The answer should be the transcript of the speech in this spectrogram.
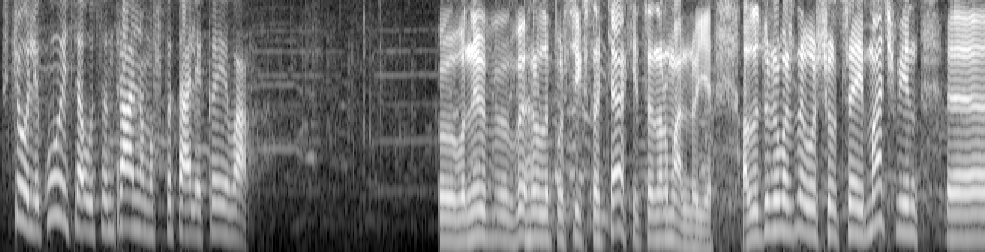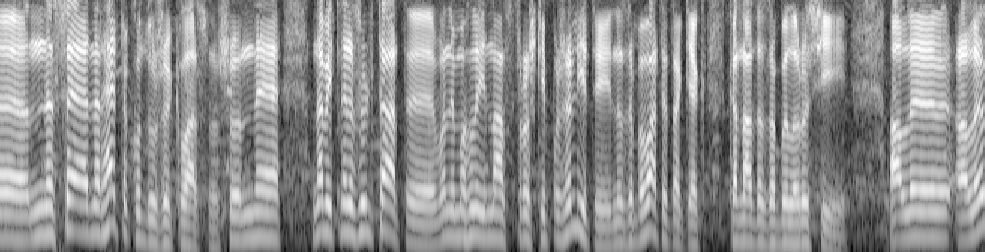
що лікуються у центральному шпиталі Києва. Вони виграли по всіх статтях, і це нормально є. Але дуже важливо, що цей матч він е, несе енергетику дуже класно. Що не навіть не результат. е, Вони могли нас трошки пожаліти і не забивати так, як Канада забила Росії. Але, але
